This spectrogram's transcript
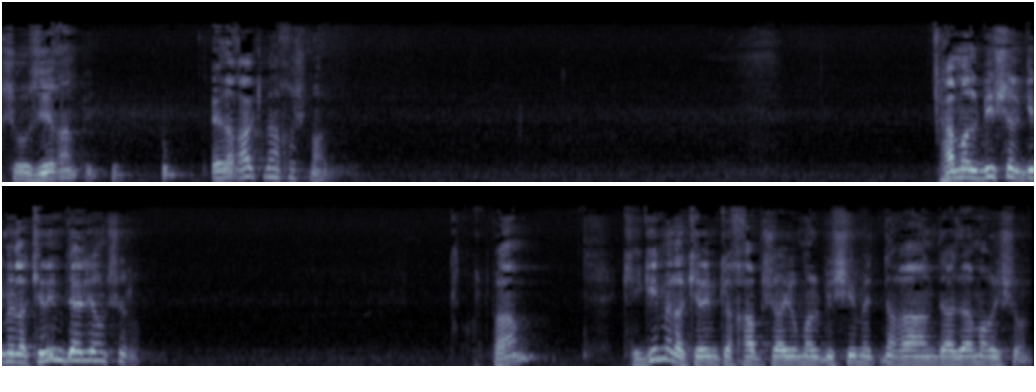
שהוא זעיר אנפין, אלא רק מהחשמל. המלביש על ג' הכלים זה העליון שלו. עוד פעם, כי ג' הכלים ככה שהיו מלבישים את נרן האדם הראשון.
